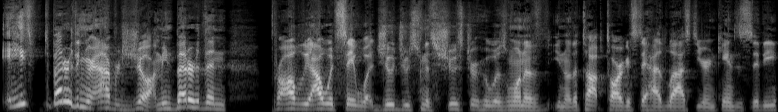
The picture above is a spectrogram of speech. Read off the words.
he's better than your average Joe. I mean, better than probably I would say what Juju Smith Schuster, who was one of, you know, the top targets they had last year in Kansas City,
